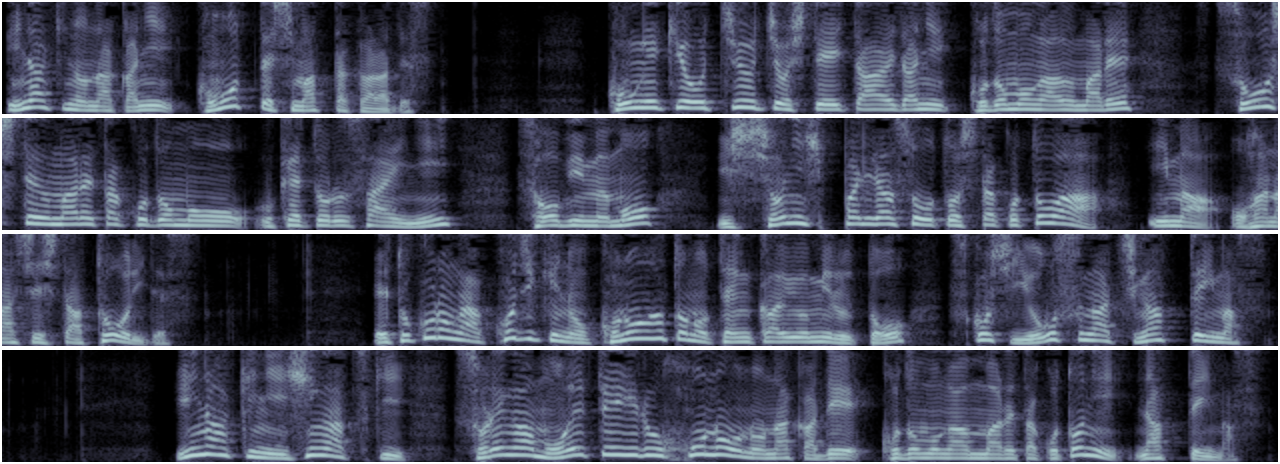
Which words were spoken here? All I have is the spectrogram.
稲木の中にこもってしまったからです。攻撃を躊躇していた間に子供が生まれ、そうして生まれた子供を受け取る際に、サオビメも一緒に引っ張り出そうとしたことは、今お話しした通りです。えところが古事記のこの後の展開を見ると少し様子が違っています。稲木に火がつき、それが燃えている炎の中で子供が生まれたことになっています。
